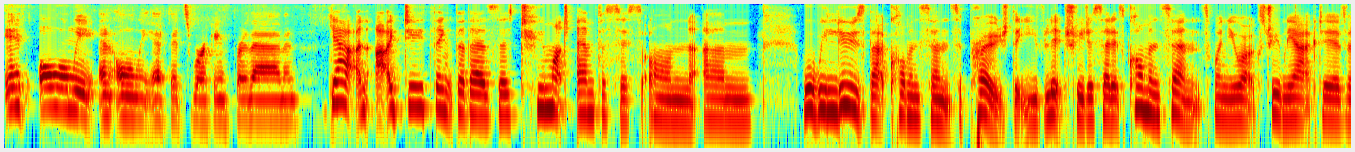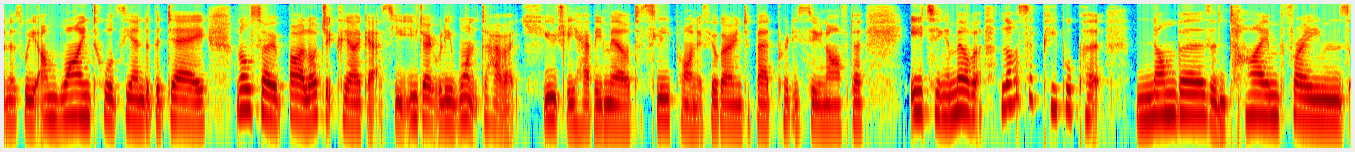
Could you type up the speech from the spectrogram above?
If only and only if it's working for them. And yeah, and I do think that there's there's too much emphasis on um well, we lose that common sense approach that you've literally just said. It's common sense when you are extremely active and as we unwind towards the end of the day. And also, biologically, I guess, you, you don't really want to have a hugely heavy meal to sleep on if you're going to bed pretty soon after eating a meal. But lots of people put numbers and time frames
